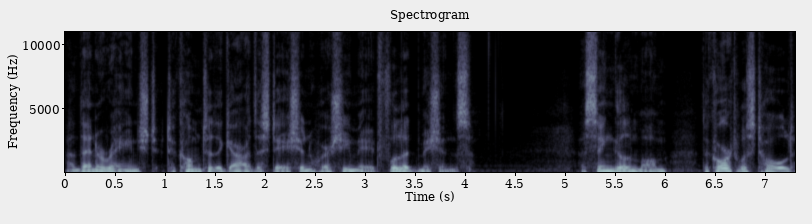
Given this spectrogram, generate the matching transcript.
and then arranged to come to the Garda station where she made full admissions. A single mum, the court was told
